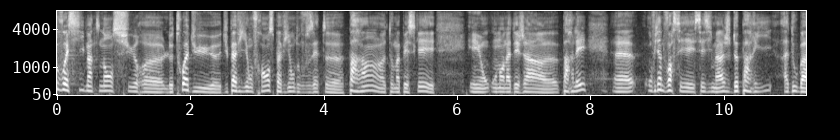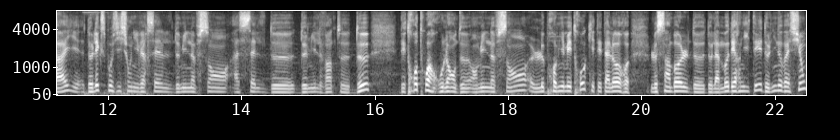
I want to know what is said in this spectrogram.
Nous voici maintenant sur euh, le toit euh, du, pavillon France, pavillon dont vous êtes euh, parrain, Thomas Pesquet, et, on, en a déjà parlé. on vient de voir ces, images de Paris à Dubaï, de l'exposition universelle de 1900 à celle de 2022, des trottoirs roulants en 1900, le premier métro qui était alors le symbole de, la modernité, de l'innovation.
